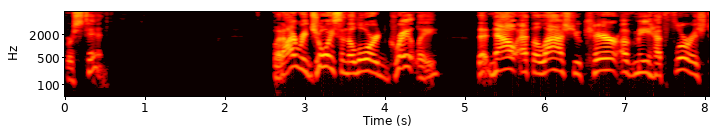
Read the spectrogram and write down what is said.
verse 10. But I rejoice in the Lord greatly that now at the last you care of me hath flourished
